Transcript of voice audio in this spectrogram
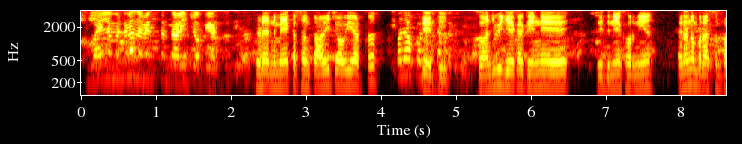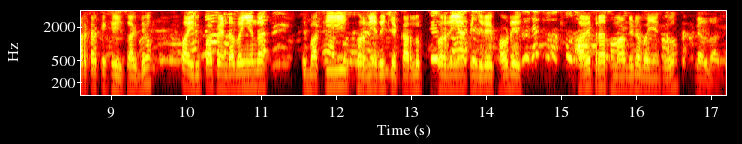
ਮੋਬਾਈਲ ਨੰਬਰ 9947244833 99147248833 ਸੋ ਹਾਂਜੀ ਵੀ ਜੇਕਰ ਕਿਸੇ ਨੇ ਖਰੀਦਣੀਆਂ ਖੁਰਨੀਆਂ ਇਹਨਾਂ ਨੰਬਰਾਂ ਸੰਪਰਕ ਕਰਕੇ ਖਰੀਦ ਸਕਦੇ ਹੋ। ਭਾਈ ਰੂਪਾ ਪਿੰਡਾ ਬਾਈਆਂ ਦਾ। ਤੇ ਬਾਕੀ ਖੁਰਨੀਆਂ ਤੁਸੀਂ ਚੈੱਕ ਕਰ ਲਓ, ਖੁਰਨੀਆਂ, ਪਿੰਜਰੇ, ਫੌੜੇ, ਸਾਰੇ ਤਰ੍ਹਾਂ ਸਮਾਨ ਜਿਹੜਾ ਬਾਈਆਂ ਕੋਲੋਂ ਮਿਲਦਾ ਹੈ।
